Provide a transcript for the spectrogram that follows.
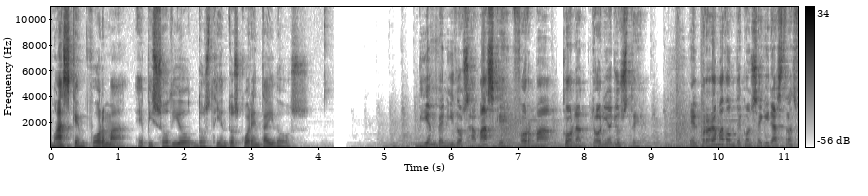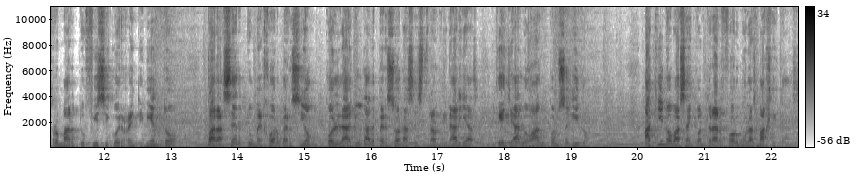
Más que en forma, episodio 242. Bienvenidos a Más que en forma con Antonio Yuste, el programa donde conseguirás transformar tu físico y rendimiento para ser tu mejor versión con la ayuda de personas extraordinarias que ya lo han conseguido. Aquí no vas a encontrar fórmulas mágicas,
